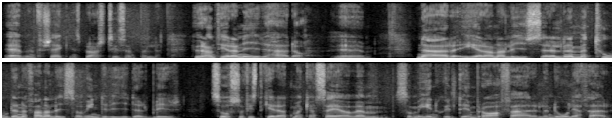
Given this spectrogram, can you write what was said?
även försäkringsbranschen till exempel. Hur hanterar ni det här då? Eh, när era analyser eller när metoderna för analys av individer blir så sofistikerade att man kan säga vem som enskilt är en bra affär eller en dålig affär.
